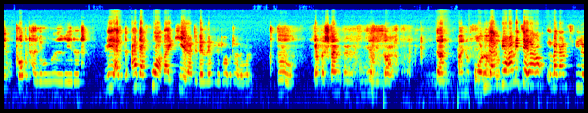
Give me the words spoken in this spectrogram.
vielen Torbeteiligungen geredet. Nee, also hat davor bei Kiel hatte der sehr viele Torbeteiligungen. So. Ja, verstanden. In dieser Saison. Dann eine Und Vorlage. dann, wir haben jetzt ja auch über ganz viele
